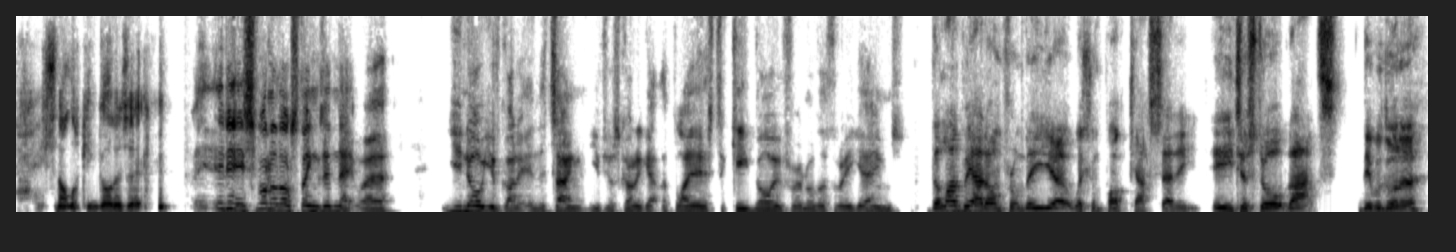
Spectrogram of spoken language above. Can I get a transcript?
It's not looking good, is it? it is one of those things, isn't it, where you know you've got it in the tank. You've just got to get the players to keep going for another three games. The lad we had on from the uh, Wycombe podcast said he, he just hoped that they were going to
